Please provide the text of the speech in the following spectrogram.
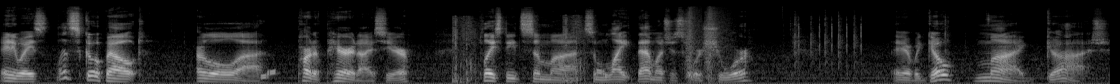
Anyways, let's scope out our little uh, part of paradise here. Place needs some uh, some light. That much is for sure. There we go. My gosh,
